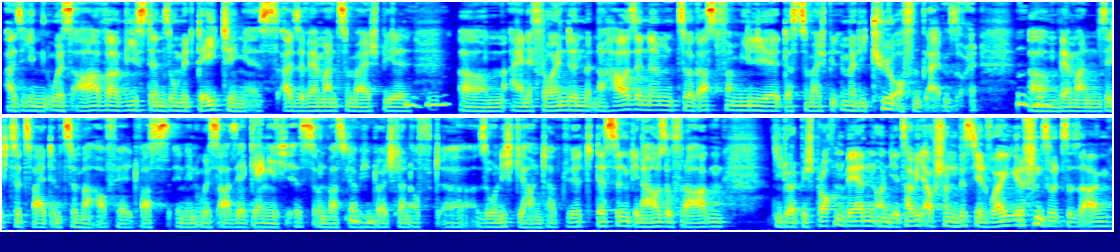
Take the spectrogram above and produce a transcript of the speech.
als ich in den USA war, wie es denn so mit Dating ist. Also wenn man zum Beispiel mhm. ähm, eine Freundin mit nach Hause nimmt zur Gastfamilie, dass zum Beispiel immer die Tür offen bleiben soll, mhm. ähm, wenn man sich zu zweit im Zimmer aufhält, was in den USA sehr gängig ist und was, glaube ich, in mhm. Deutschland oft äh, so nicht gehandhabt wird. Das sind genauso Fragen, die dort besprochen werden. Und jetzt habe ich auch schon ein bisschen vorgegriffen sozusagen,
